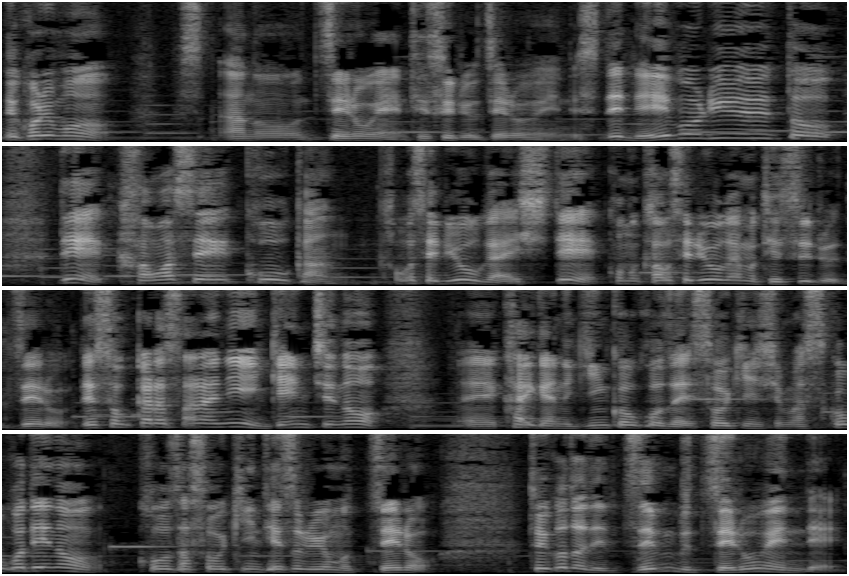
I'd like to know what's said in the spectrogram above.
で、これも、あの、0円、手数料0円です。で、レボリュートで、為替交換、為替両替して、この為替両替も手数料0。で、そこからさらに現地の、えー、海外の銀行口座へ送金します。ここでの口座送金手数料も0。ということで、全部0円で、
